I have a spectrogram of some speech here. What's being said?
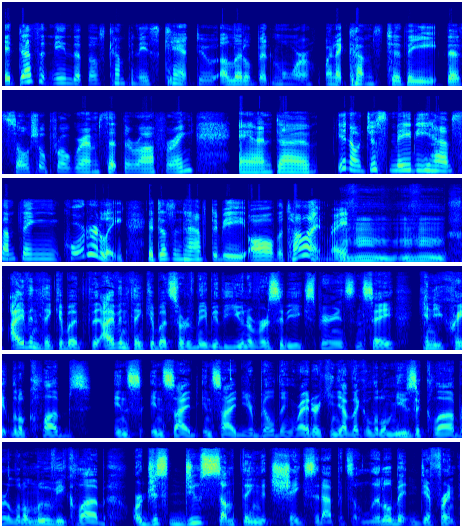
it doesn't mean that those companies can't do a little bit more when it comes to the the social programs that they're offering, and uh, you know, just maybe have something quarterly. It doesn't have to be all the time, right? Mm-hmm, mm-hmm. I even think about I even think about sort of maybe the university experience and say, can you create little clubs? In, inside inside your building, right? Or can you have like a little music club or a little movie club, or just do something that shakes it up? It's a little bit different,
